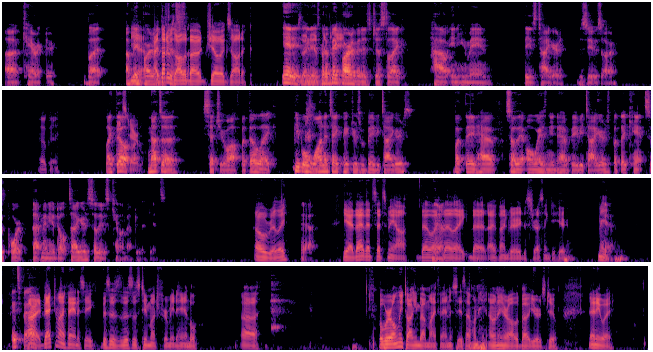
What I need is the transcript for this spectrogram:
a character, but a big yeah, part of I it thought it was all like- about Joe Exotic. Yeah, it is. It is. But a big name. part of it is just like how inhumane these tiger zoos are. Okay. Like they'll terrible. not to set you off, but they'll like people want to take pictures with baby tigers, but they'd have so they always need to have baby tigers, but they can't support that many adult tigers, so they just kill them after their kids. Oh, really? Yeah. Yeah, that that sets me off. That like Yeah. that like that I find very distressing to hear. Man. Yeah. It's bad. All right, back to my fantasy. This is this is too much for me to handle. Uh but we're only talking about my fantasies. I want to I want to hear all about yours too. Anyway,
